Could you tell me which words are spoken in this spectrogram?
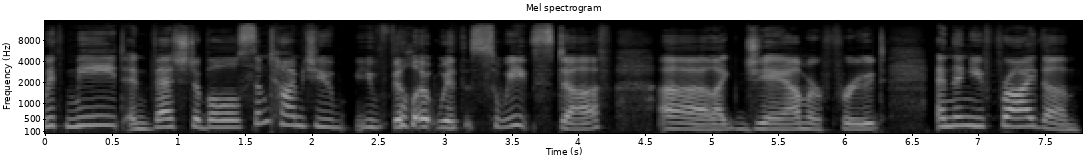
with meat and vegetables. Sometimes you, you fill it with sweet stuff uh, like jam or fruit, and then you fry them.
